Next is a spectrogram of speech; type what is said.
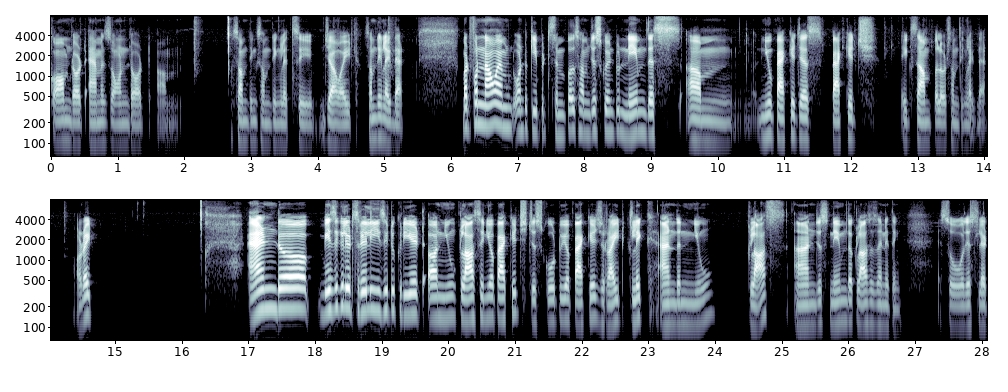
com.amazon. Um, something something let's say java 8 something like that but for now I want to keep it simple so I'm just going to name this um, new package as package example or something like that all right and uh, basically it's really easy to create a new class in your package. Just go to your package right click and then new class and just name the class as anything. So just let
